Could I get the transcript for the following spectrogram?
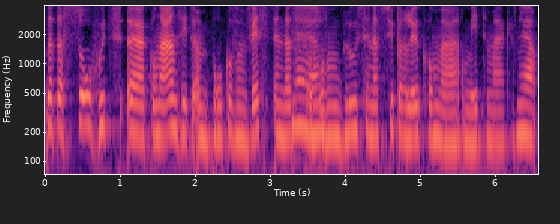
dat dat zo goed uh, kon aanzitten, een broek of een vest en dat is, Ja, ja. Of, of een blouse. En dat is superleuk om, uh, om mee te maken. Ja,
